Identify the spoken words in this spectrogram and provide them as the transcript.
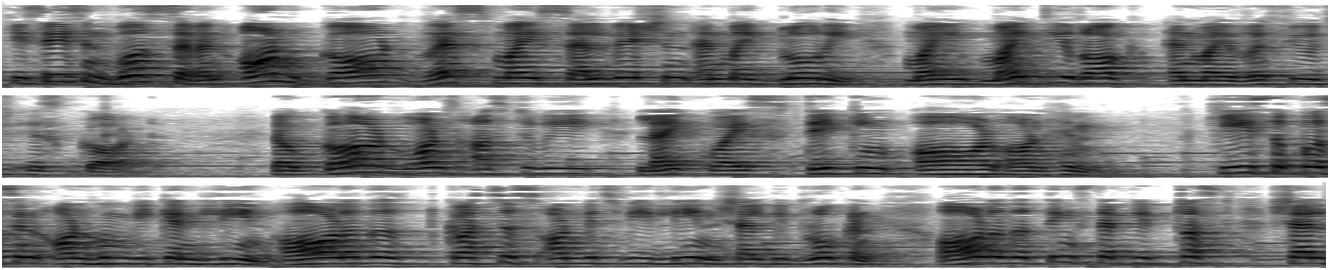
He says in verse 7 On God rests my salvation and my glory, my mighty rock and my refuge is God. Now, God wants us to be likewise taking all on Him. He is the person on whom we can lean. All other crutches on which we lean shall be broken. All other things that we trust shall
